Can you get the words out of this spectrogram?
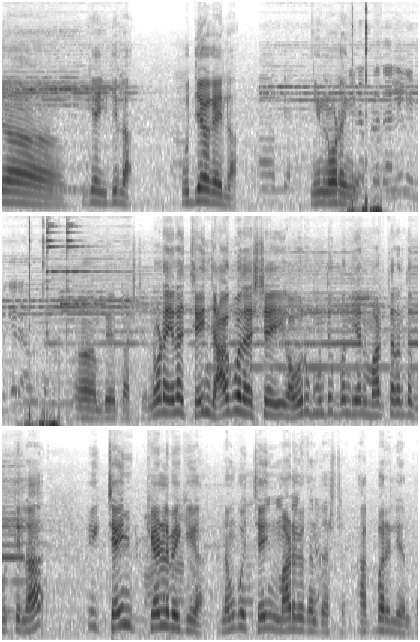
ಜನಗೆ ಇದಿಲ್ಲ, ಉದ್ಯೋಗ ಇಲ್ಲ. ನೀವು ನೋಡೋಂಗೆ. ನಿಮಗೆ ಹಾಂ ಬೇಕಷ್ಟೇ ನೋಡ ಏನೋ ಚೇಂಜ್ ಆಗ್ಬೋದು ಅಷ್ಟೇ. ಈಗ ಅವರು ಮುಂದಕ್ಕೆ ಬಂದು ಏನು ಮಾಡ್ತಾರಂತ ಗೊತ್ತಿಲ್ಲ. ಈಗ ಚೇಂಜ್ ಕೇಳಬೇಕೀಗ. ನಮಗೂ ಚೇಂಜ್ ಮಾಡಬೇಕಂತ ಅಷ್ಟೇ ಅಕ್ಬರಲ್ಲಿ ಅಂತ.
